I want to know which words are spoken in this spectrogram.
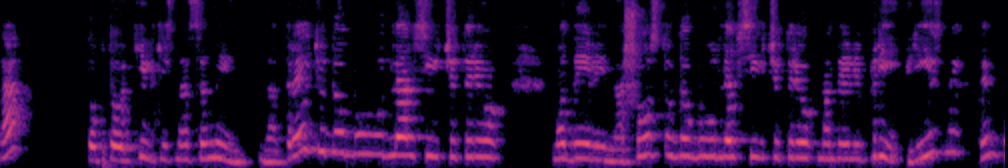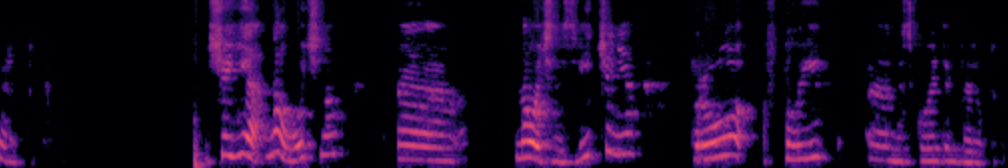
так? тобто кількість насенин на третю добу для всіх чотирьох моделей, на шосту добу для всіх чотирьох моделей при різних температурах. Що є наочно, е, наочне свідчення про вплив е, низької температури.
